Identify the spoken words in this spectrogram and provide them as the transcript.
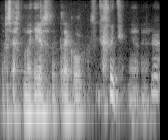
Dat was echt mijn eerste track ook. Goed. Ja, ja.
